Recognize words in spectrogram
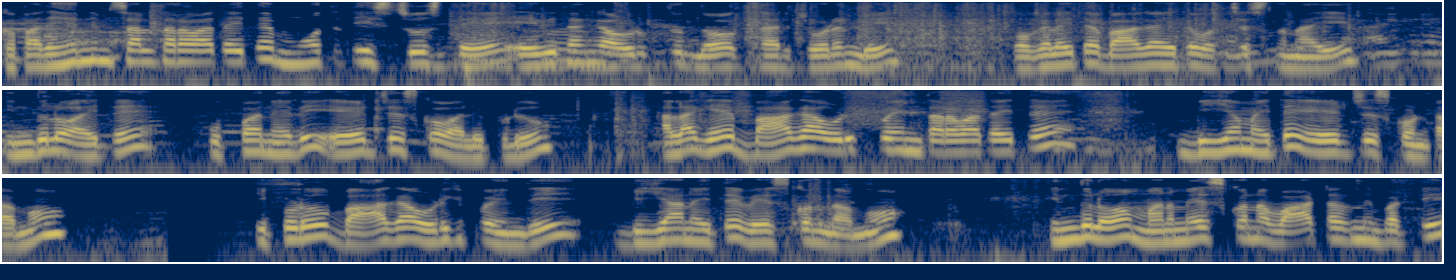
ఒక 15 నిమిషాల తర్వాత అయితే మూత తీసి చూస్తే ఏ విధంగా ఉడుకుతుందో ఒకసారి చూడండి. పొగలైతే బాగా అయితే వచ్చేస్తున్నాయి. ఇందులో అయితే ఉప్పు అనేది ఏడ్ చేసుకోవాలి ఇప్పుడు. అలాగే బాగా ఉడికిపోయిన తర్వాత అయితే బియ్యం అయితే ఏడ్ చేసుకుంటాము. ఇప్పుడు బాగా ఉడికిపోయింది. బియ్యానైతే వేసుకుందాము. ఇందులో మనం వేసుకున్న వాటర్‌ని బట్టి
